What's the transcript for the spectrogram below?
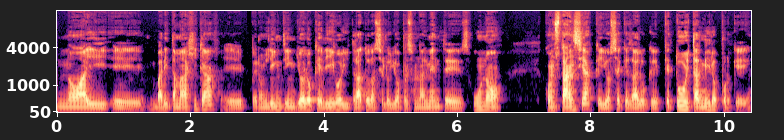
No hay eh, varita mágica, eh, pero en LinkedIn yo lo que digo y trato de hacerlo yo personalmente es uno, constancia, que yo sé que es algo que, que tú y te admiro porque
